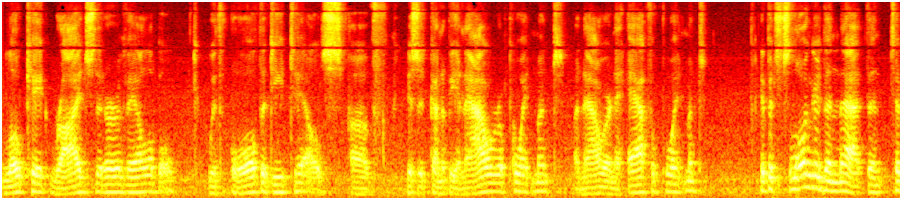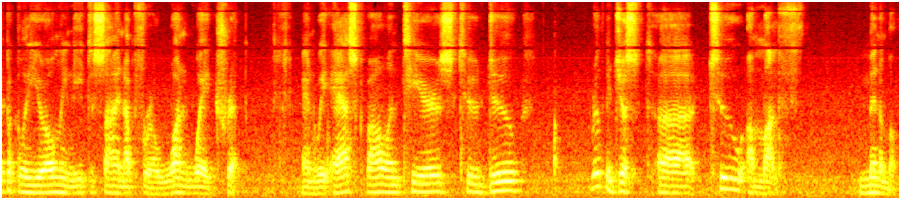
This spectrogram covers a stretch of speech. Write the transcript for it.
locate rides that are available with all the details of is it going to be an hour appointment, an hour and a half appointment? If it's longer than that, then typically you only need to sign up for a one way trip. And we ask volunteers to do really just uh, two a month minimum.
